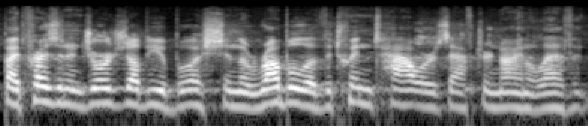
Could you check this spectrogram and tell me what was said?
by President George W. Bush in the rubble of the Twin Towers after 9 11.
